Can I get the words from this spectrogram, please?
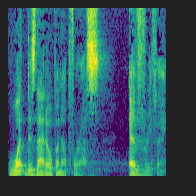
what does that open up for us? Everything.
